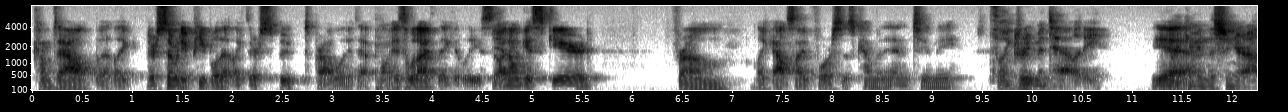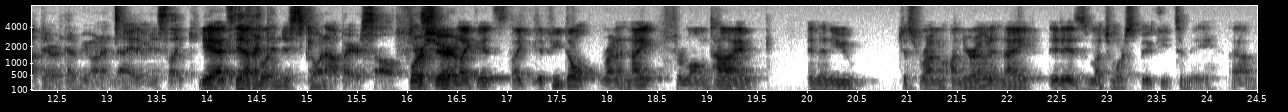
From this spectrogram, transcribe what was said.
comes out, but like there's so many people that like they're spooked probably at that point. It's what I think at least. So I don't get scared from like outside forces coming in to me. It's like group mentality. Yeah. Like, I mean, this when you're out there with everyone at night. I mean, it's like yeah, it's different definitely than just going out by yourself. For Just- sure. Like it's like if you don't run at night for a long time and then you just run on your own at night, it is much more spooky to me. Um,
